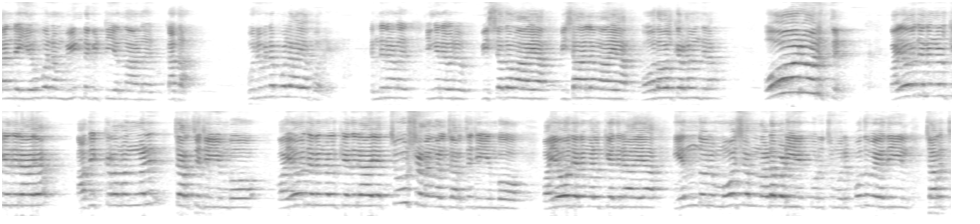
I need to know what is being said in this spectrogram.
തന്റെ യൗവനം വീണ്ടു കിട്ടി എന്നാണ് കഥ. പുരുവിനെ പോലെ ആയാ പോലെ എന്തിനാണ് ഇങ്ങനെ ഒരു വിശദമായ വിശാലമായ ബോധവൽക്കരണം എന്തിനാ? ഓരോരുത്തർ വയോജനങ്ങൾക്കെതിരായ അതിക്രമങ്ങൾ ചർച്ച ചെയ്യുമ്പോ വയോജനങ്ങൾക്കെതിരായ ചൂഷണങ്ങൾ ചർച്ച ചെയ്യുമ്പോ വയോജനങ്ങൾക്കെതിരായ എന്തൊരു മോശം നടപടിയെക്കുറിച്ചും ഒരു പൊതുവേദിയിൽ ചർച്ച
